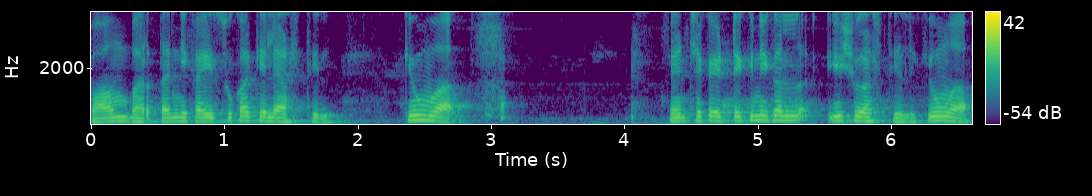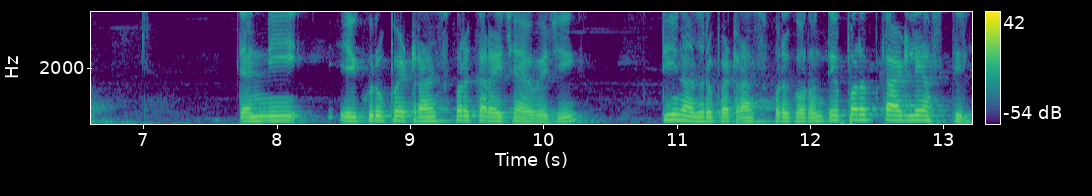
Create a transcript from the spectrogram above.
फॉर्म भरताना काही चुका केल्या असतील किंवा त्यांचे काही टेक्निकल इश्यू असतील किंवा त्यांनी एक रुपये ट्रान्स्फर करायच्याऐवजी तीन हजार रुपये ट्रान्स्फर करून ते परत काढले असतील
